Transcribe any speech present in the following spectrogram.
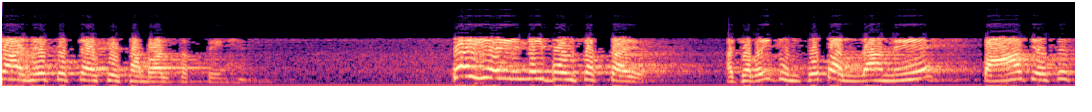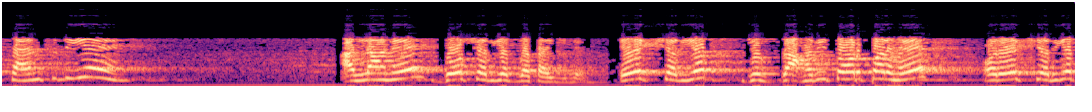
चाहे तो कैसे संभाल सकते हैं? कोई यही नहीं बोल सकता है। अच्छा भाई, तुमको तो अल्लाह ने पाँच ऐसे सेंस दिए हैं। अल्लाह ने दो शरीयत बताई है। एक शरीयत जो जाहरी तौर पर है और एक शरीयत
